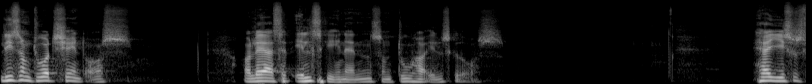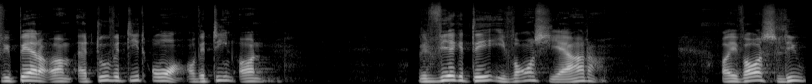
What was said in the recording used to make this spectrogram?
Ligesom du har tjent os. Og lær os at elske hinanden, som du har elsket os. Herre Jesus, vi beder dig om, at du ved dit ord og ved din ånd vil virke det i vores hjerter og i vores liv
